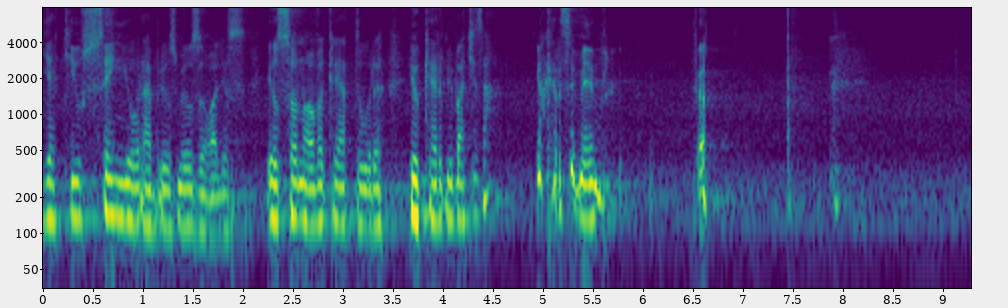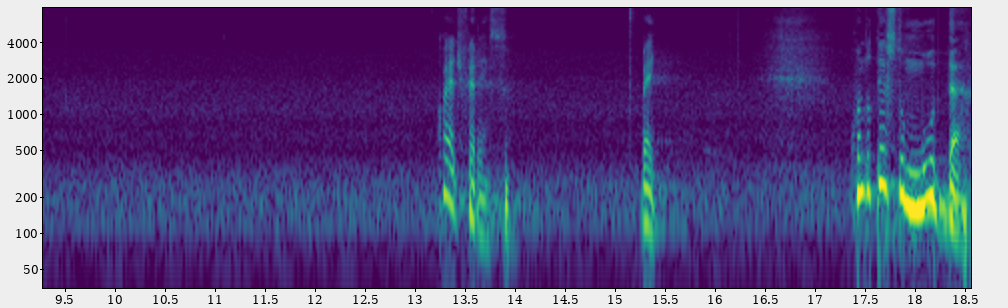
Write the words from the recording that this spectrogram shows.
e aqui o Senhor abriu os meus olhos. Eu sou nova criatura, eu quero me batizar. Eu quero ser membro. Qual é a diferença? Bem, quando o texto muda,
